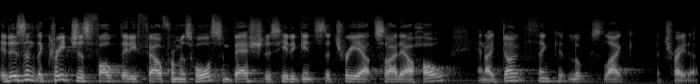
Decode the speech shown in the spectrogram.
It isn't the creature's fault that he fell from his horse and bashed his head against the tree outside our hole, and I don't think it looks like a traitor.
